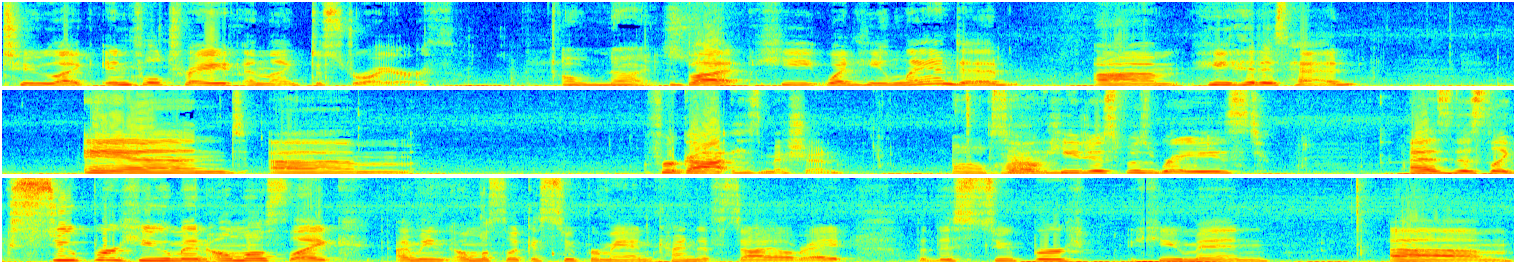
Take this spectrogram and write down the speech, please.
to like infiltrate and like destroy Earth. Oh, nice. But he when he landed, um, he hit his head and um, forgot his mission. okay. So he just was raised as this like superhuman, almost like I mean, almost like a Superman kind of style, right? But this superhuman um,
